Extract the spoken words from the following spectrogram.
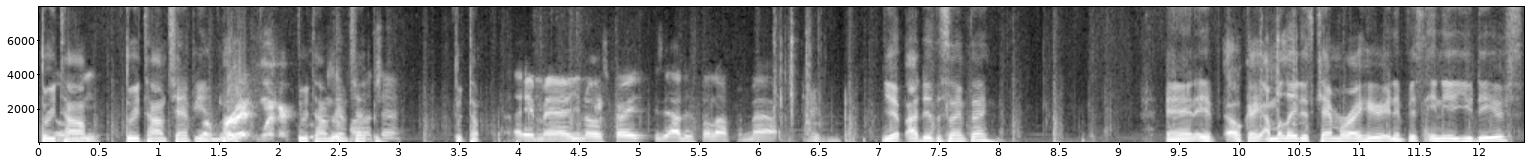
Three time, me. three time champion. Bread winner. Three time damn champion. Three time. Hey man, you know it's crazy. I just fell off the map. Yep, I did the same thing. And if okay, I'm gonna lay this camera right here, and if it's any of you deers,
